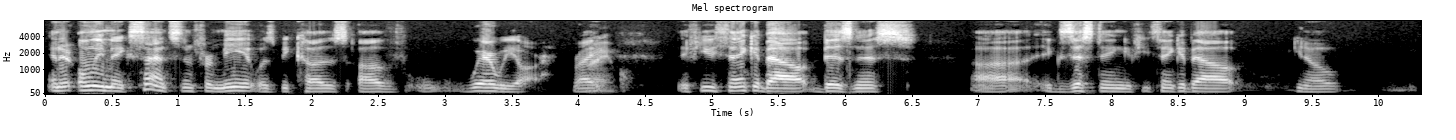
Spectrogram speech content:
and it only makes sense. And for me, it was because of where we are. Right. right. If you think about business uh, existing, if you think about you know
